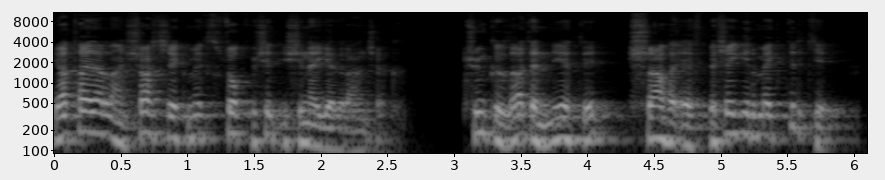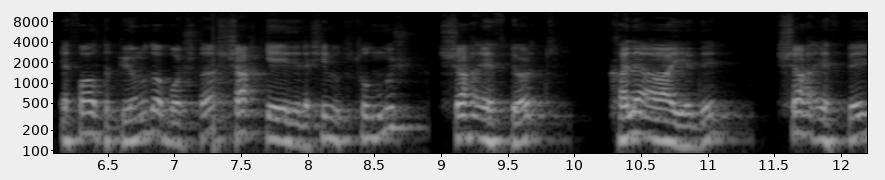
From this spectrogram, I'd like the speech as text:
yataylardan şah çekmek Stockfish'in işine gelir ancak. Çünkü zaten niyeti şahı F5'e girmektir ki F6 piyonu da boşta. Şah G7 ile şimdi tutulmuş. Şah F4, kale A7, şah F5,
